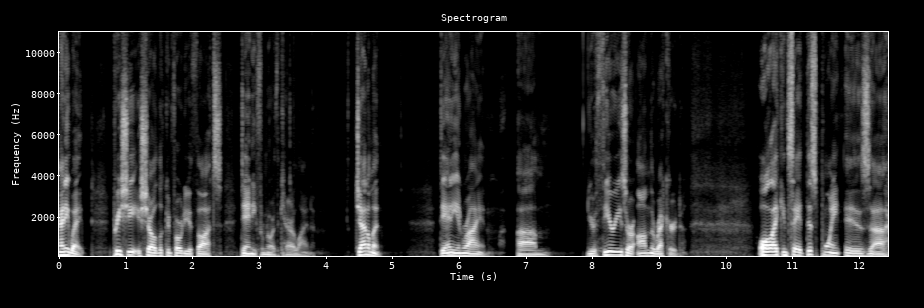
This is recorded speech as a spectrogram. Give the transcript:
Anyway, appreciate your show. Looking forward to your thoughts. Danny from North Carolina. Gentlemen, Danny and Ryan, um, your theories are on the record. All I can say at this point is uh,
